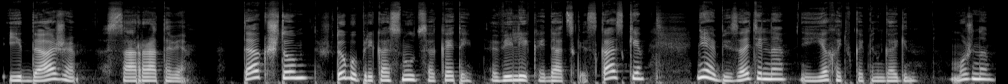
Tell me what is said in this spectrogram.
и даже Саратове. Так что, чтобы прикоснуться к этой великой датской сказке, не обязательно ехать в Копенгаген. Можно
